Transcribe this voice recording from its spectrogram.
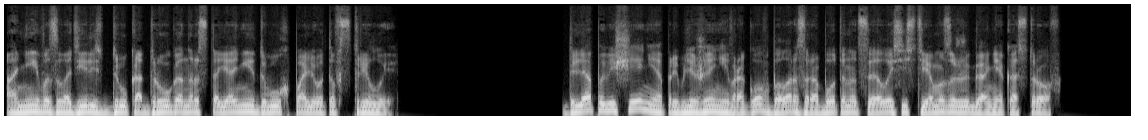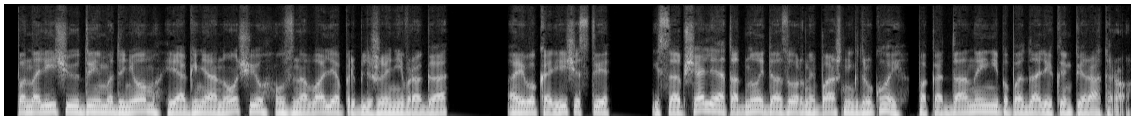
Они возводились друг от друга на расстоянии двух полетов стрелы. Для оповещения о приближении врагов была разработана целая система зажигания костров. По наличию дыма днем и огня ночью узнавали о приближении врага, о его количестве и сообщали от одной дозорной башни к другой, пока данные не попадали к императору.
